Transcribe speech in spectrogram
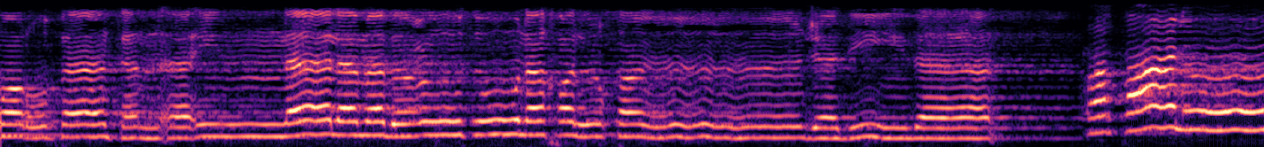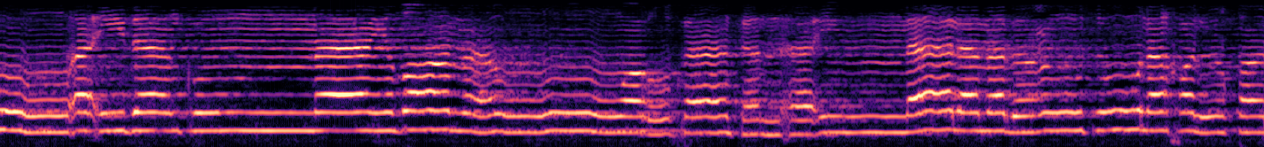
ورفاتا أنا لمبعوثون خلقا جديدا. وقالوا أَإِذَا كنا عظاما ورفاتا أئنا لمبعوثون خلقا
